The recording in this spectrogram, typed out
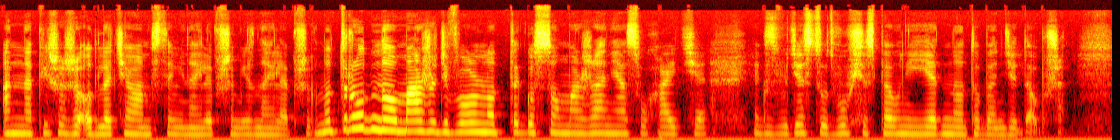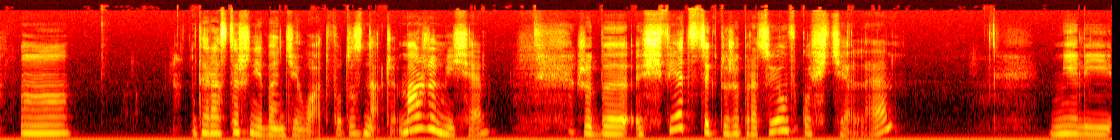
Anna pisze, że odleciałam z tymi najlepszymi z najlepszych. No trudno marzyć wolno, od tego są marzenia. Słuchajcie, jak z 22 się spełni jedno, to będzie dobrze. Mm. Teraz też nie będzie łatwo. To znaczy, marzy mi się, żeby świeccy, którzy pracują w kościele, mieli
